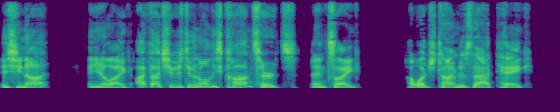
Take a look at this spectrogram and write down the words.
Is she not? And you're like, I thought she was doing all these concerts. And it's like, how much time does that take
